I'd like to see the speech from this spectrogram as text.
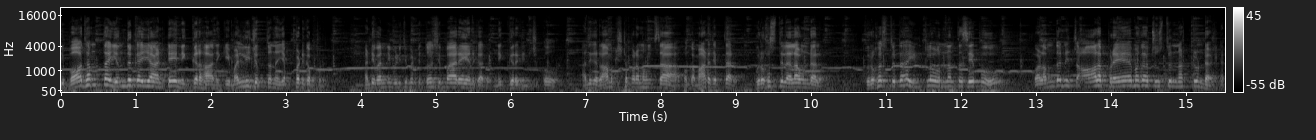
ఈ బోధంతా ఎందుకయ్యా అంటే నిగ్రహానికి. మళ్ళీ చెప్తున్నా ఎప్పటికప్పుడు. అంటే ఇవన్నీ విడిచిపెట్టి తోసిపారేయని కాదు. నిగ్రహించుకో. అందుకే రామకృష్ణ పరమహంస ఒక మాట చెప్తారు. గృహస్థులు ఎలా ఉండాలి? గృహస్థుట ఇంట్లో ఉన్నంతసేపు వాళ్ళందరినీ చాలా ప్రేమగా చూస్తున్నట్టు ఉండాలట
